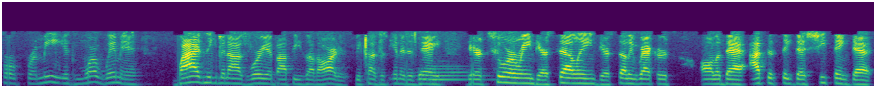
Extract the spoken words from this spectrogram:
for for me, it's more women. Why is Nicki Minaj worried about these other artists? Because at the end of the day, they're touring, they're selling, they're selling records, all of that. I just think that she think that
